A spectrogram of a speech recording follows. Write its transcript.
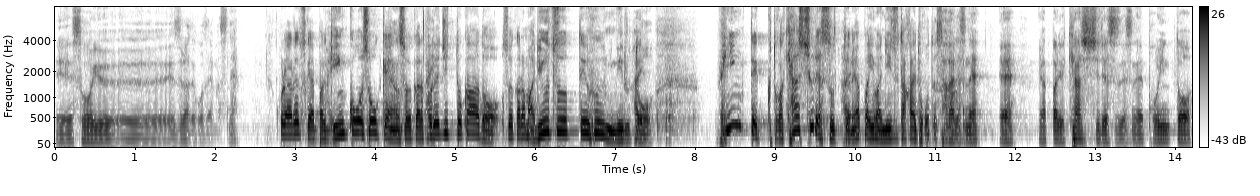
えー、そういう絵面でございますね。これあれですかやっぱり銀行証券、はい、それからクレジットカード、はい、それからまあ流通っていうふうに見ると、はいフィンテックとかキャッシュレスっていうのはやっぱり今ニーズ高いところですか、高いですね。ええやっぱりキャッシュレスですね、ポイント、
